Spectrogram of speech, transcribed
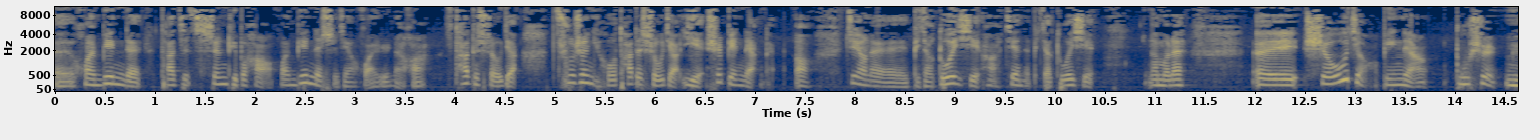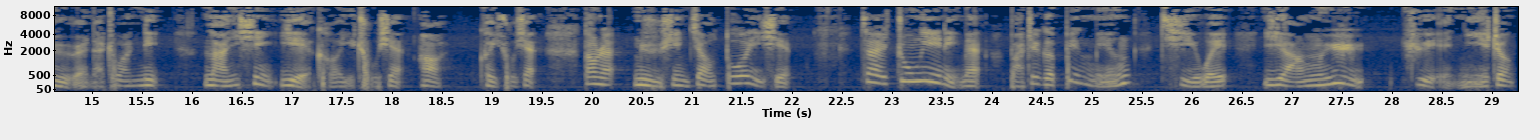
呃，患病的，他这身体不好，患病的时间怀孕的话，他的手脚出生以后，他的手脚也是冰凉的啊，这样呢比较多一些哈，见的比较多一些。那么呢，呃，手脚冰凉不是女人的专利，男性也可以出现啊。可以出现，当然女性较多一些。在中医里面，把这个病名起为阳郁厥泥症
